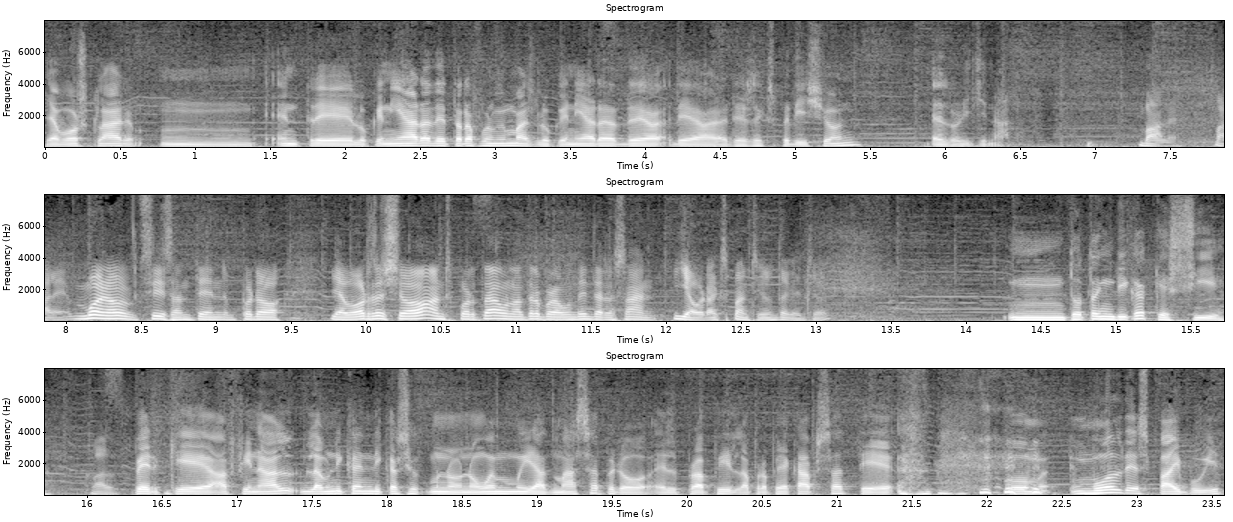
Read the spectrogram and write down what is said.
Llavors, clar, mm, entre el que n'hi ara de Terraforming Mars i el que n'hi ara de, de Ares Expedition, és l'original. Vale, vale. Bueno, sí, s'entén, però llavors això ens porta a una altra pregunta interessant. Hi haurà expansions d'aquest joc? Mm, tot indica que sí, Val. perquè al final l'única indicació, no, no ho hem mirat massa, però el propi, la pròpia capsa té com molt d'espai buit.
